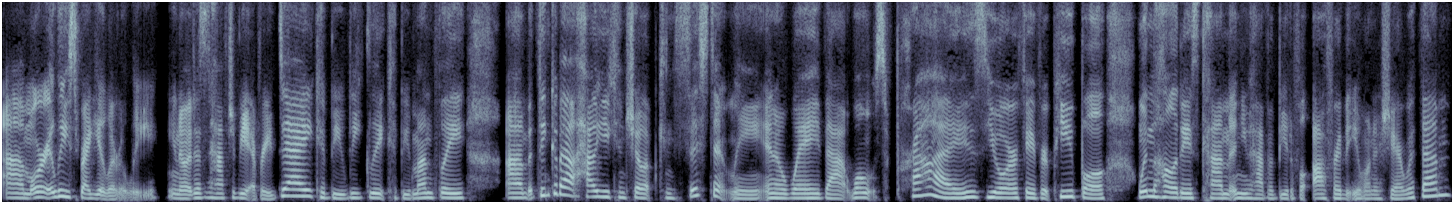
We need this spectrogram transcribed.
um, or at least regularly. You know, it doesn't have to be every day, it could be weekly, it could be monthly. Um, but think about how you can show up consistently in a way that won't surprise your favorite people when the holidays come and you have a beautiful offer that you want to share with them.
